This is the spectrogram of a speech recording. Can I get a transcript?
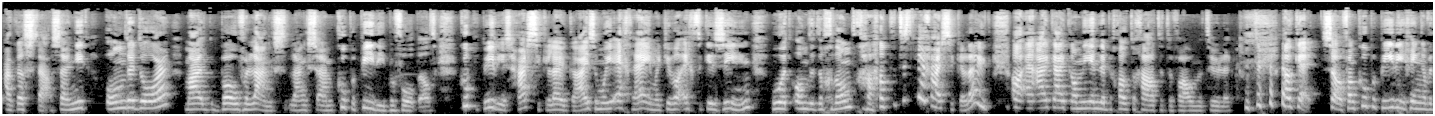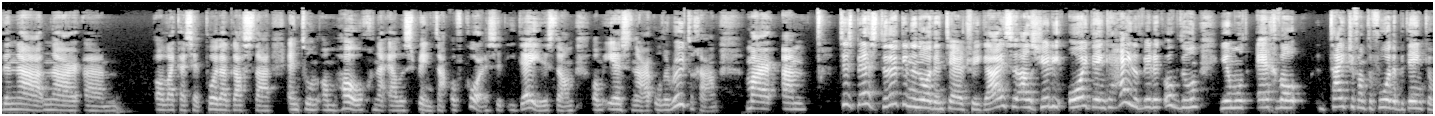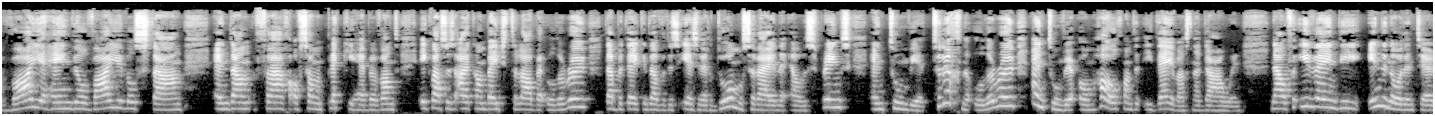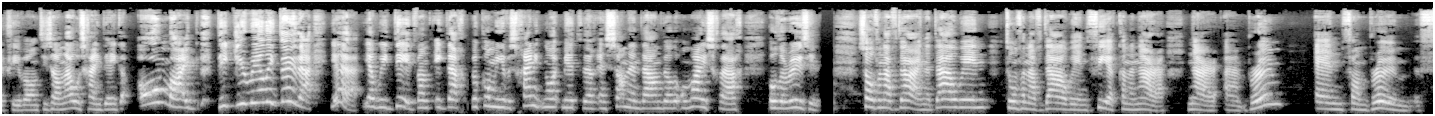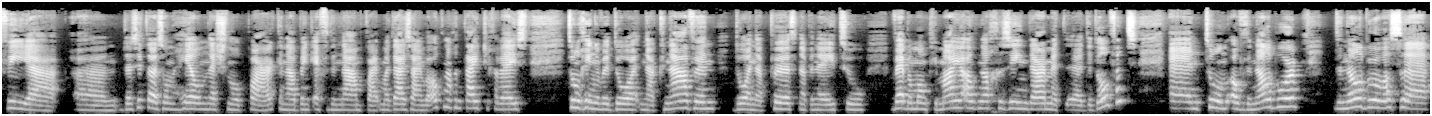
Augusta. Zo niet onderdoor, maar bovenlangs. Langs um, Cooper Pedy bijvoorbeeld. Cooper Pedy is hartstikke leuk, guys. Daar moet je echt heen, want je wil echt een keer zien hoe het onder de grond gaat. Het is echt hartstikke leuk. Oh, en uitkijken om niet in de grote gaten te vallen natuurlijk. Oké, okay, zo, van Cooper Pedy gingen we daarna naar... Um, oh, like I said, Port Augusta en toen omhoog naar Alice Springs. Nou, of course, het idee is dan om eerst naar Uluru te gaan. Maar um, het is best druk in de Northern Territory, guys. Als jullie ooit denken, hey, dat wil ik ook doen. Je moet echt wel een tijdje van tevoren bedenken waar je heen wil, waar je wil staan. En dan vragen of ze al een plekje hebben. Want ik was dus eigenlijk al een beetje te laat bij Uluru. Dat betekent dat we dus eerst door moesten rijden naar Alice Springs. En toen weer terug naar Uluru. En toen weer omhoog, want het idee was naar Darwin. Nou, voor iedereen die in de Northern Territory woont, die zal nou waarschijnlijk denken, oh my, did you really do that? Ja, yeah, yeah, we did. Want ik dacht, we komen hier waarschijnlijk nooit meer terug. En San en Daan wilden onwijs graag Uluru zien. Zo vanaf daar naar Darwin. Toen vanaf Darwin via Connemara naar um, Broome. En van Broome via um, er zit daar zo'n heel national park. En nou ben ik even de naam kwijt. Maar daar zijn we ook nog een tijdje geweest. Toen gingen we door naar Knaven. Door naar Perth, naar beneden toe. We hebben Monkey Maya ook nog gezien daar met uh, de Dolphins. En toen over de Nullarbor. De Nullarbor was... Uh,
